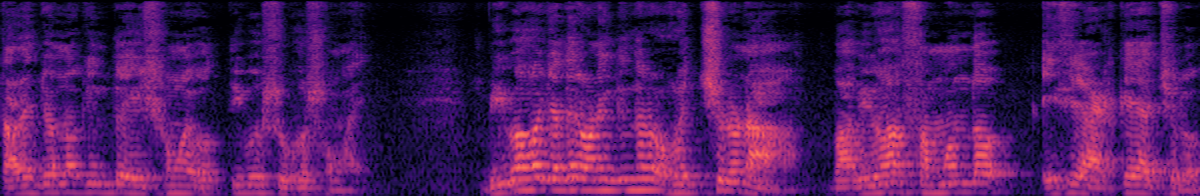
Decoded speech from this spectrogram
তাদের জন্য কিন্তু এই সময় অতীব শুভ সময়। বিবাহ যাদের অনেকদিন ধরে হচ্ছিল না বা বিবাহ সম্বন্ধ এসে আটকে যাচ্ছিল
